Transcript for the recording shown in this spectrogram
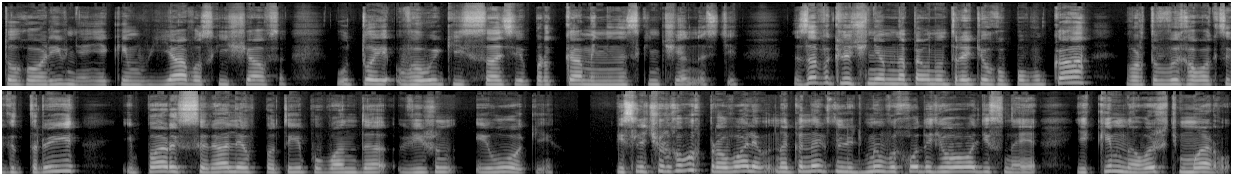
того рівня, яким я восхищався у той великій сазі про камені нескінченності. За виключенням, напевно, третього павука, Вартових Галактики 3 і пари серіалів по типу Ванда Віжн і Локі. Після чергових провалів на конект з людьми виходить голова Діснея, яким належить Марвел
